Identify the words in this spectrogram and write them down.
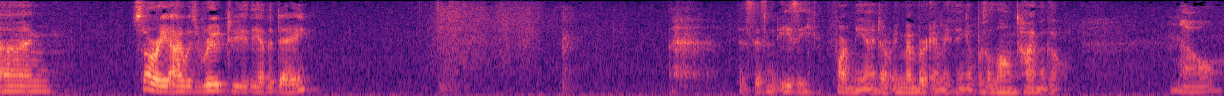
I'm sorry I was rude to you the other day. This isn't easy for me. I don't remember everything. It was a long time ago. No.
